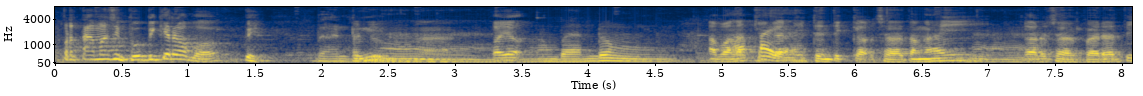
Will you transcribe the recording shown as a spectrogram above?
pertama sih bu pikir apa? Wih, Bandung nah, Kayak- orang Bandung Apalagi apa kan ya? identik karo Jawa Tengah iki, karo Jawa Barat tak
